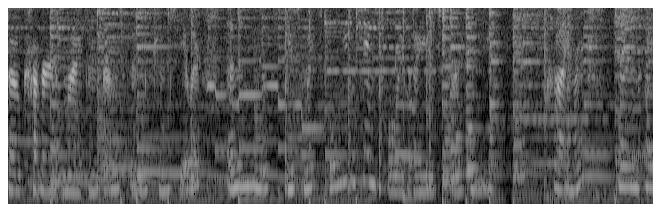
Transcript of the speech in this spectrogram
also covered my eyebrows in concealer and then, used my spoolie, the same spoolie that I used for the primer, and I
